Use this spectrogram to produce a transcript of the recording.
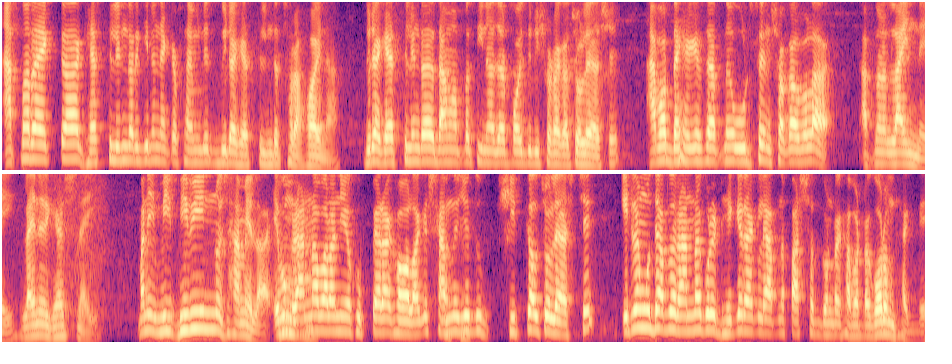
আপনারা একটা গ্যাস সিলিন্ডার কিনেন একটা ফ্যামিলির দুইটা গ্যাস সিলিন্ডার ছাড়া হয় না। দুইটা গ্যাস সিলিন্ডারের দাম আপনার তিন হাজার পঁয়ত্রিশশো টাকা চলে আসে। আবার দেখা গেছে আপনি উঠছেন সকালবেলা আপনার লাইন নেই লাইনের গ্যাস নাই। মানে বিভিন্ন ঝামেলা এবং রান্না বাড়া নিয়ে খুব প্যারা খাওয়া লাগে। সামনে যেহেতু শীতকাল চলে আসছে এটার মধ্যে আপনি রান্না করে ঢেকে রাখলে আপনার পাঁচ সাত ঘণ্টা খাবারটা গরম থাকবে।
